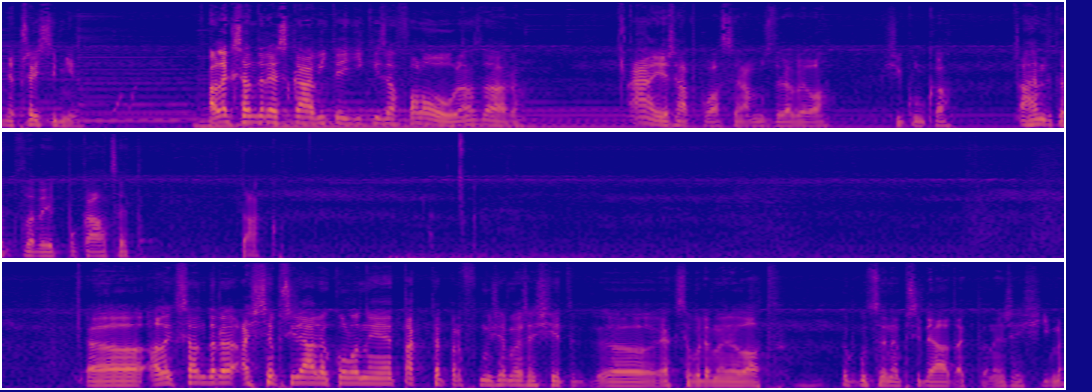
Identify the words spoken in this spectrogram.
Nepřej si mě. Alexander SK, vítej, díky za follow, nazdar. A je řábko se nám uzdravila, šikulka. A hnedka to tady pokácet. Tak. Uh, Alexander, až se přidá do kolonie, tak teprve můžeme řešit, uh, jak se bude jmenovat. Dokud se nepřidá, tak to neřešíme.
